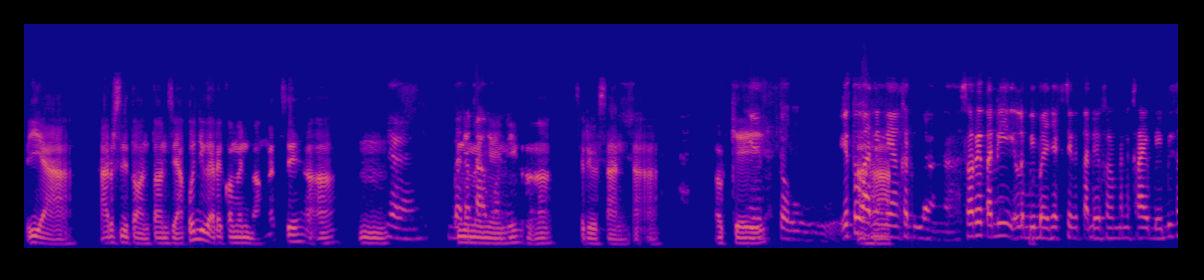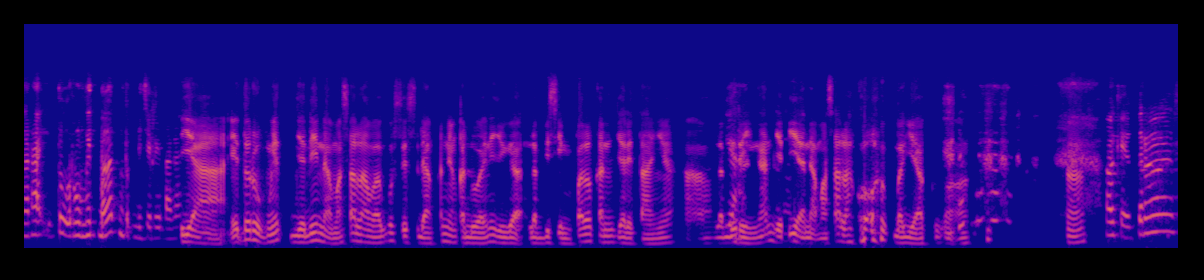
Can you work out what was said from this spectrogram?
Iya, harus ditonton sih. Aku juga rekomen banget sih. heeh. Hmm. Ya, Animenya Barakamon. ini, heeh. seriusan. heeh. Oke, Gitu. Itu Aha. anime yang kedua. Sorry tadi lebih banyak cerita Devilman Crybaby karena itu rumit banget untuk diceritakan. Iya, itu rumit, jadi nggak masalah bagus sih. Sedangkan yang kedua ini juga lebih simpel kan ceritanya, heeh, lebih Ya. ringan, jadi ya nggak masalah kok bagi aku. heeh. Oke, terus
